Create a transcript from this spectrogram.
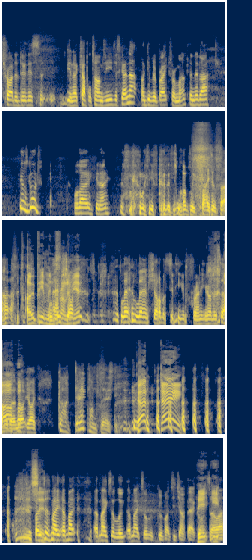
try to do this, you know, a couple times a year. Just go. Nah, I'll give it a break for a month, and it uh, feels good. Although you know, when you've got a lovely plate of uh, Opium in front shou- of you. lamb, lamb shoulder sitting in front of you on a Saturday Oh. night, you're like, God damn, I'm thirsty. God dang! But said- it just make, it, make, it makes it look it makes it look good once you jump back on. So you- uh,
